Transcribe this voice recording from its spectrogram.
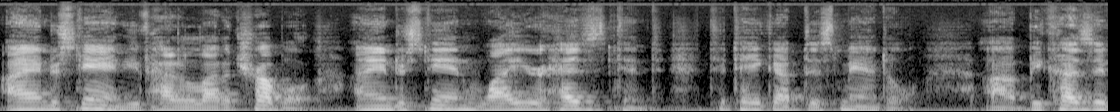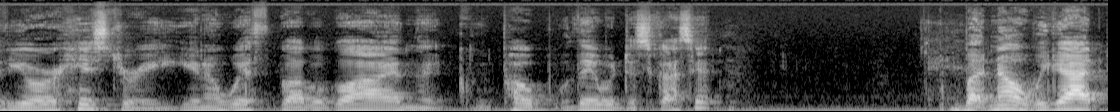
I understand you've had a lot of trouble. I understand why you're hesitant to take up this mantle uh, because of your history, you know, with blah, blah, blah, and the Pope, they would discuss it. But no, we got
